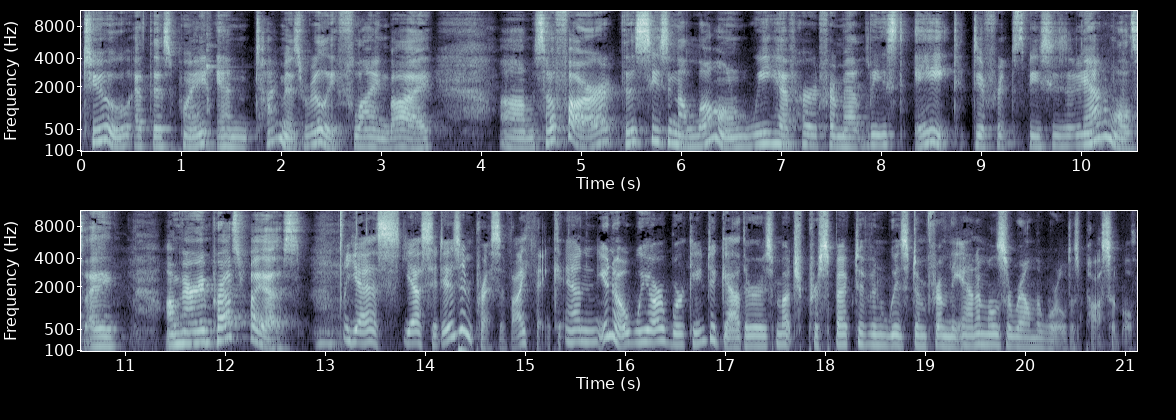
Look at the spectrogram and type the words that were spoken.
two at this point, and time is really flying by. Um, so far, this season alone, we have heard from at least eight different species of animals. I, I'm very impressed by us. Yes, yes, it is impressive, I think. And, you know, we are working to gather as much perspective and wisdom from the animals around the world as possible.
